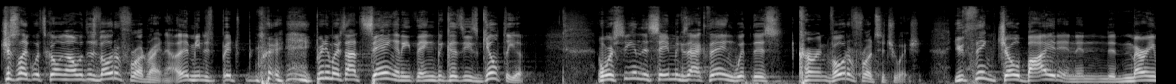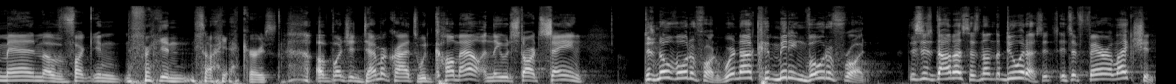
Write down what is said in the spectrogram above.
Just like what's going on with this voter fraud right now. I mean, it's, it's pretty much not saying anything because he's guilty of it. And we're seeing the same exact thing with this current voter fraud situation. You think Joe Biden and the merry man of fucking, freaking, sorry, I cursed, a bunch of Democrats would come out and they would start saying, there's no voter fraud. We're not committing voter fraud. This is not us. It has nothing to do with us. It's, it's a fair election.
